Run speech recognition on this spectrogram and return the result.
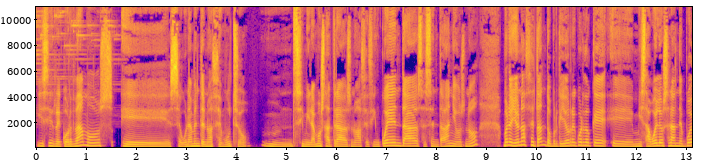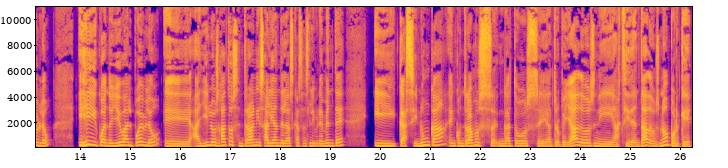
Y si recordamos, eh, seguramente no hace mucho, si miramos atrás, ¿no? Hace 50, 60 años, ¿no? Bueno, yo no hace tanto, porque yo recuerdo que eh, mis abuelos eran de pueblo y cuando yo iba al pueblo, eh, allí los gatos entraban y salían de las casas libremente y casi nunca encontramos gatos eh, atropellados ni accidentados, ¿no? Porque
